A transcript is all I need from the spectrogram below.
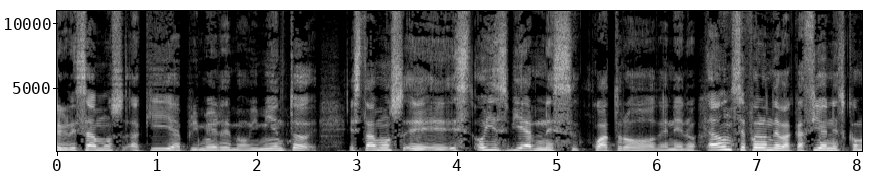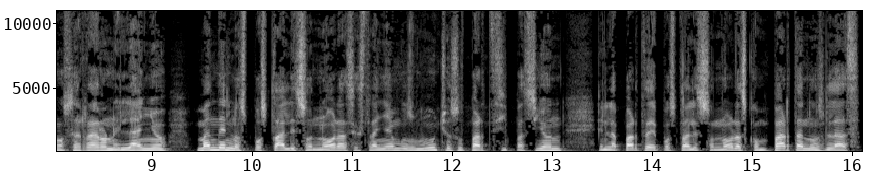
Regresamos aquí a primer movimiento. Estamos, eh, es- hoy es viernes 4 de enero. ¿A dónde se fueron de vacaciones? ¿Cómo cerraron el año? Mándenos postales sonoras. Extrañamos mucho su participación en la parte de postales sonoras. Compártanos las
